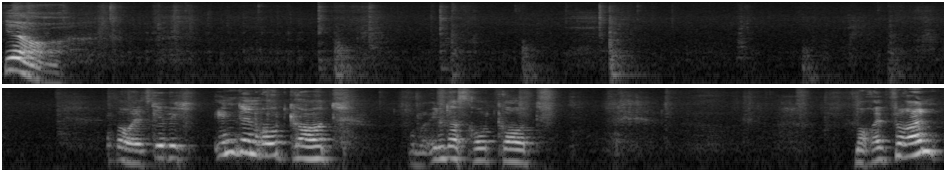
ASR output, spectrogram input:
Ja. So, jetzt gebe ich in den Rotkraut oder in das Rotkraut noch Äpfel rein.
